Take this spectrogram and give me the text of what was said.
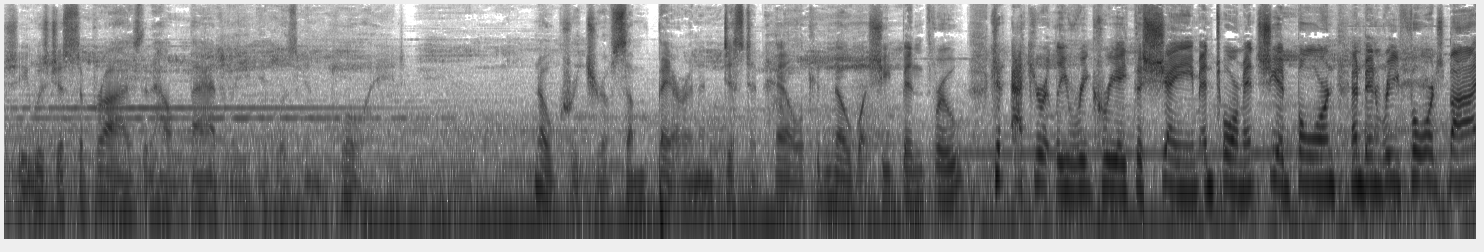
She was just surprised at how badly it was employed. No creature of some barren and distant hell could know what she'd been through, could accurately recreate the shame and torment she had borne and been reforged by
